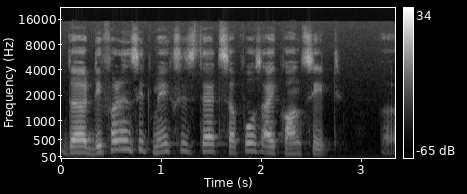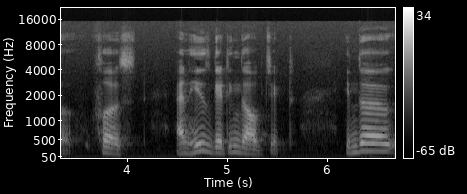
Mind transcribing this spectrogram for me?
The difference it makes is that suppose I concede uh, first and he is getting the object. In the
